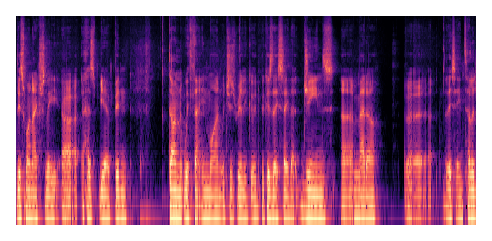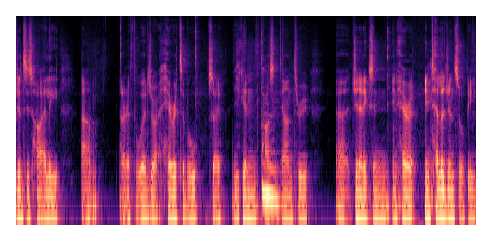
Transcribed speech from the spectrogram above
this one actually uh, has yeah been done with that in mind, which is really good because they say that genes uh, matter. Uh, they say intelligence is highly, um, I don't know if the word is right, heritable. So you can pass it down through uh, genetics and inherit intelligence or be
